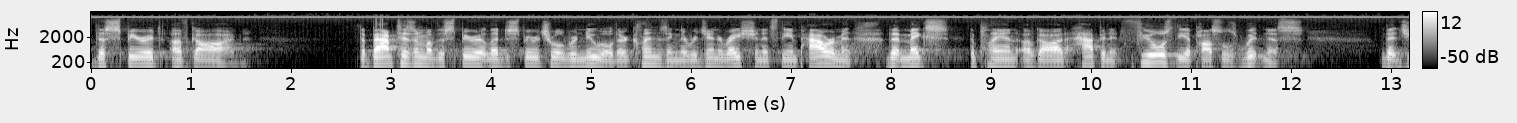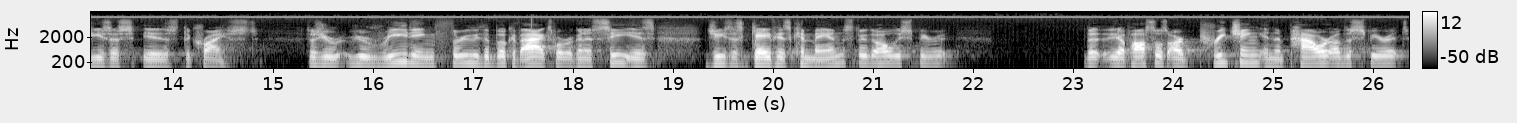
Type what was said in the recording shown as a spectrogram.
the Spirit of God. The baptism of the Spirit led to spiritual renewal, their cleansing, their regeneration. It's the empowerment that makes the plan of God happen. It fuels the apostles' witness that Jesus is the Christ. So, as you're, you're reading through the book of Acts, what we're going to see is Jesus gave his commands through the Holy Spirit. The, the apostles are preaching in the power of the Spirit.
